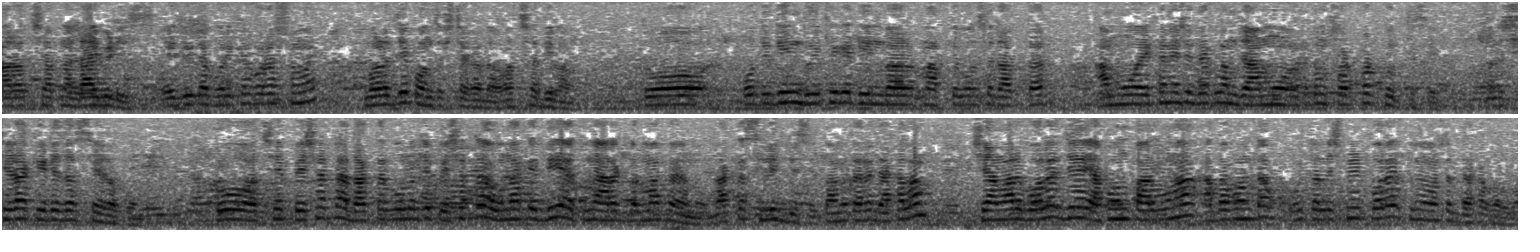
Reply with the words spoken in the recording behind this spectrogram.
আর হচ্ছে আপনার ডায়াবেটিস এই দুইটা পরীক্ষা করার সময় বলে যে পঞ্চাশ টাকা দাও। আচ্ছা দিলাম। তো প্রতিদিন দুই থেকে তিনবার মাপতে বলছে ডাক্তার। আম্মু, এখানে এসে দেখলাম যে আম্মু একদম ছটফট করতেছে। মানে সেরা কেটে যাচ্ছে এরকম। তো হচ্ছে প্রেশারটা ডাক্তার বলল যে প্রেশারটা ওনাকে দিয়ে তুমি আরেকবার মাপে আনো। ডাক্তার স্লিপ দিছে। তো আমি তারে দেখালাম। সে আমার বলে যে, এখন পারব না, আধা ঘণ্টা, পঁয়তাল্লিশ মিনিট পরে তুমি আমার সাথে দেখা করবে।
